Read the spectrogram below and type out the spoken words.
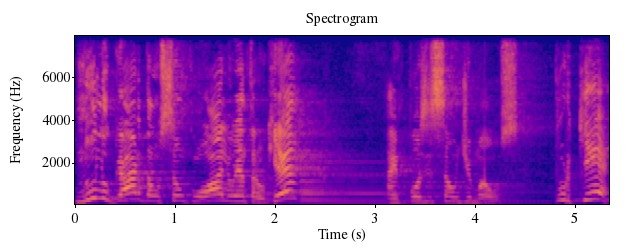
No lugar da unção com óleo entra o quê? A imposição de mãos. Por quê?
